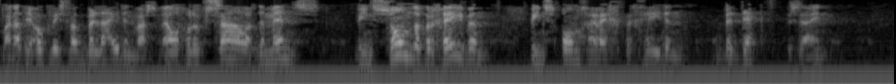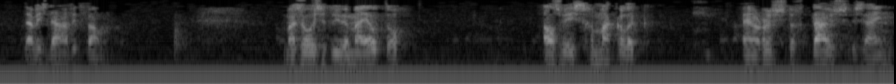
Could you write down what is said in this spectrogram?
Maar dat hij ook wist wat beleiden was. Wel gelukzalig de mens, wiens zonde vergeven, wiens ongerechtigheden bedekt zijn. Daar wist David van. Maar zo is het u en mij ook toch? Als we eens gemakkelijk en rustig thuis zijn.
